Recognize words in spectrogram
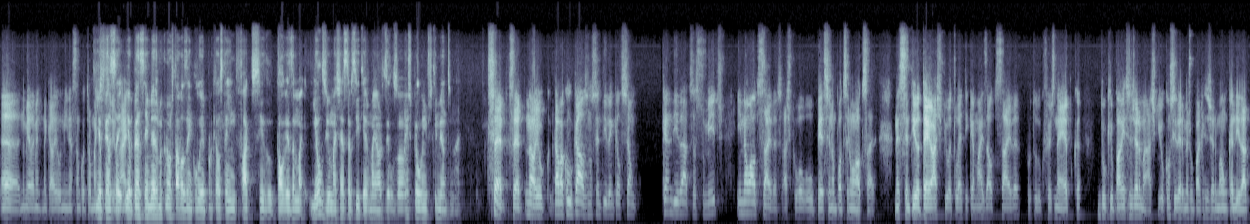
uh, nomeadamente naquela eliminação contra o Manchester eu pensei, United. Eu pensei mesmo que não estavas a incluir porque eles têm de facto sido talvez eles e o Manchester City as maiores desilusões pelo investimento, não é? Certo, certo. Não, eu estava a colocá-los no sentido em que eles são candidatos assumidos e não outsiders. Acho que o, o PSG não pode ser um outsider. Nesse sentido, até eu acho que o Atlético é mais outsider por tudo o que fez na época do que o Paris Saint-Germain. Acho que eu considero mesmo o Paris Saint-Germain um candidato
